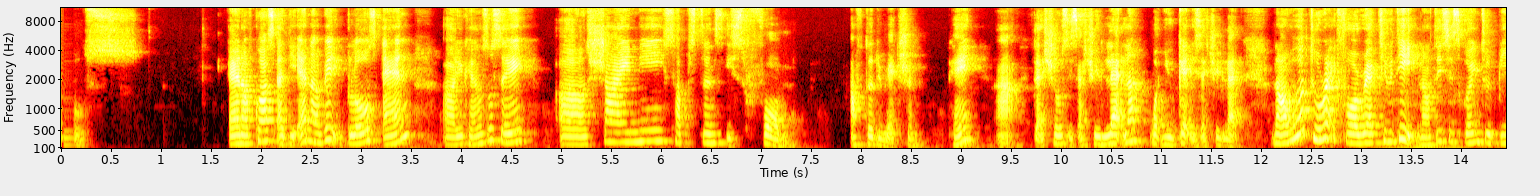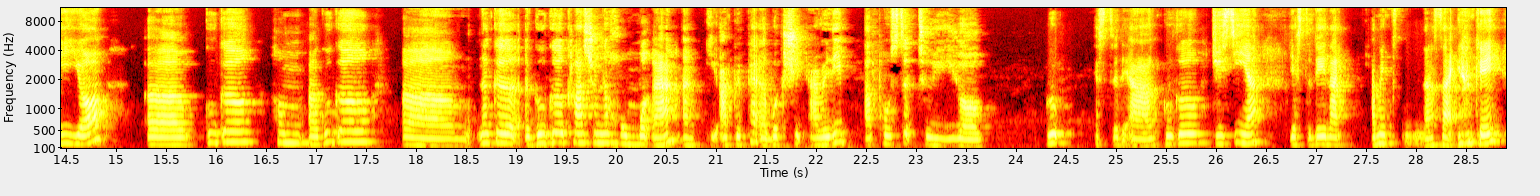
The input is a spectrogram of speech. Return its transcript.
Glows. And of course, at the end of it, glows and uh, you can also say a shiny substance is formed after the reaction. Okay, uh, that shows it's actually lead. Lah. What you get is actually lead. Now we want to write for reactivity. Now this is going to be your uh, Google home uh, Google um, 那个 uh, Google Classroom homework ah. I prepared a worksheet. I already uh, posted to your group yesterday. Uh, Google GC ah, yesterday night. I mean, last night, okay?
